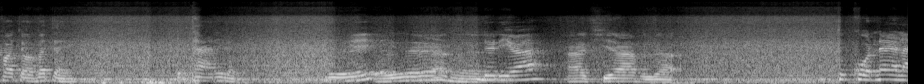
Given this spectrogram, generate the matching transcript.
เข้าจอเข้าใจเป็นท่าที่แบบเฮ้ยเออเดี๋ยวดีวะทาเชียร์ไปเลยอะทุกคนได้อะไร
